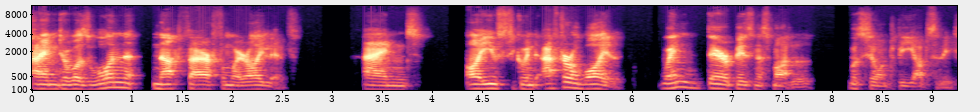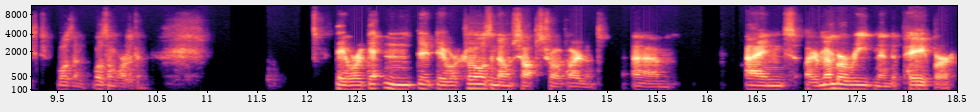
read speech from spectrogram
and there was one not far from where I live, and I used to go in after a while when their business model was shown to be obsolete, wasn't wasn't working. They were getting they, they were closing down shops throughout Ireland. Um, and I remember reading in the paper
